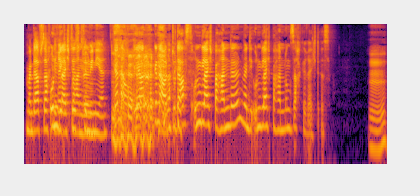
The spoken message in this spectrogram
Man darf sachgerecht ungleich behandeln. diskriminieren. Genau, ja, genau. Du darfst ungleich behandeln, wenn die Ungleichbehandlung sachgerecht ist. Mhm.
